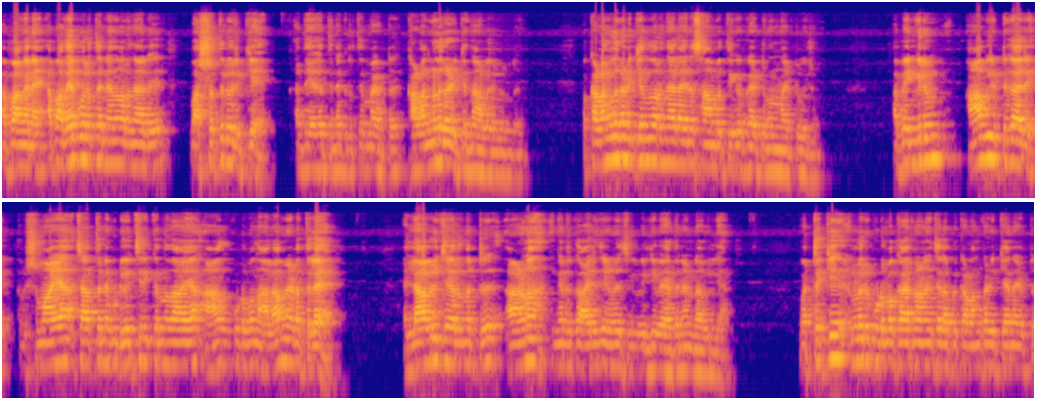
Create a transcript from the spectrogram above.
അപ്പൊ അങ്ങനെ അപ്പൊ അതേപോലെ തന്നെ എന്ന് പറഞ്ഞാൽ വർഷത്തിലൊരിക്കൽ അദ്ദേഹത്തിന് കൃത്യമായിട്ട് കളങ്ങൾ കഴിക്കുന്ന ആളുകളുണ്ട്. അപ്പൊ കളങ്ങൾ കഴിക്കുക എന്ന് പറഞ്ഞാൽ അതിന് സാമ്പത്തികമൊക്കെ ആയിട്ട് നന്നായിട്ട് വരും. അപ്പൊ എങ്കിലും ആ വീട്ടുകാര് വിഷമായ ചാത്തനെ കുടിവെച്ചിരിക്കുന്നതായ ആ കുടുംബം നാലാം മേടത്തിലെ എല്ലാവരും ചേർന്നിട്ട് ആണ് ഇങ്ങനെ ഒരു കാര്യം ചെയ്യണമെന്ന് വെച്ചാൽ വലിയ വേദന ഉണ്ടാവില്ല. ഒറ്റയ്ക്ക് ഉള്ളൊരു കുടുംബക്കാരനാണ് ചിലപ്പോൾ കളം കഴിക്കാനായിട്ട്.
